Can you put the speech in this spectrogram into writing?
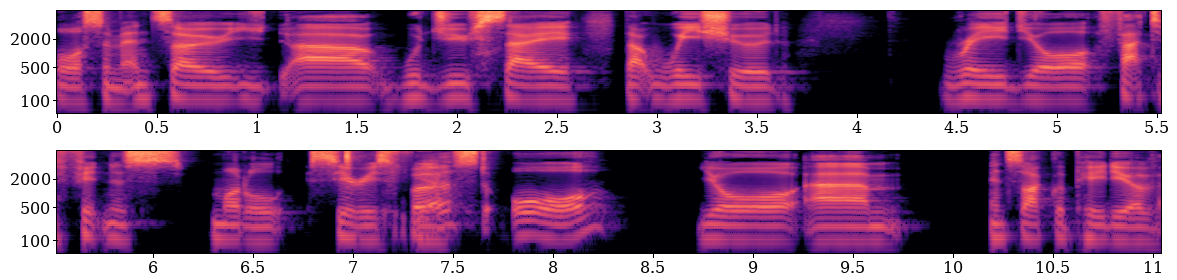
awesome. And so, uh, would you say that we should read your Fat to Fitness Model series Yeah. first, or your um, encyclopedia of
